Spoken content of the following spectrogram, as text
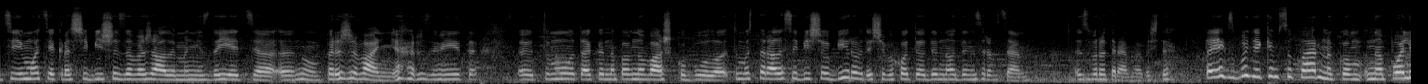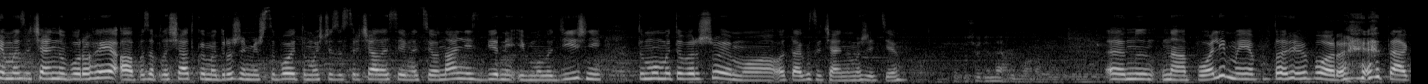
ці емоції якраз ще більше заважали, мені здається, е, ну, переживання, розумієте? Е, Тому так напевно важко було. Тому старалися більше обігрувати, щоб виходити один на один з гравцем. З воротарем, вибачте. Та як з будь-яким суперником на полі ми звичайно вороги, а поза площадкою ми дружимо між собою, тому що зустрічалися і в національній збірній, і в молодіжній. Тому ми товаришуємо отак в звичайному житті. Тобто сьогодні не. Е, Ну, на полі ми, я повторюю, вороги, так.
